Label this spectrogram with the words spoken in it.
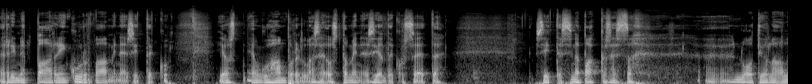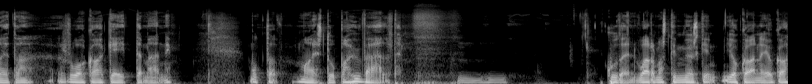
rinnepaariin kurvaaminen sitten, kun jos jonkun hampurilla se ostaminen sieltä, kuin se, että sitten siinä pakkasessa nuotiolla aletaan ruokaa keittämään, niin, mutta maistuupa hyvältä. Mm-hmm kuten varmasti myöskin jokainen, joka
